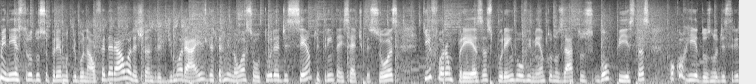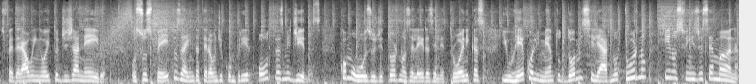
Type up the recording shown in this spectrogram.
Ministro do Supremo Tribunal Federal, Alexandre de Moraes, determinou a soltura de 137 pessoas que foram presas por envolvimento nos atos golpistas ocorridos no Distrito Federal em 8 de janeiro. Os suspeitos ainda terão de cumprir outras medidas, como o uso de tornozeleiras eletrônicas e o recolhimento domiciliar noturno e nos fins de semana.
